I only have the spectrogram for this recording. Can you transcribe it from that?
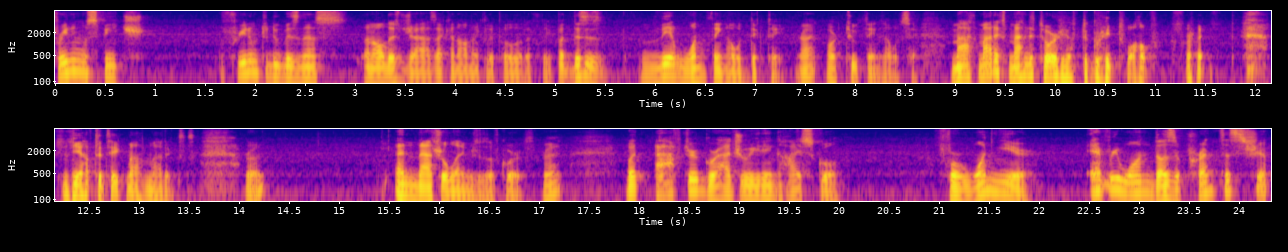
freedom of speech freedom to do business and all this jazz economically politically. But this is the one thing I would dictate right? Or two things I would say. Mathematics mandatory up to grade 12 right? You have to take mathematics right? And natural languages of course right? But after graduating high school for one year everyone does apprenticeship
